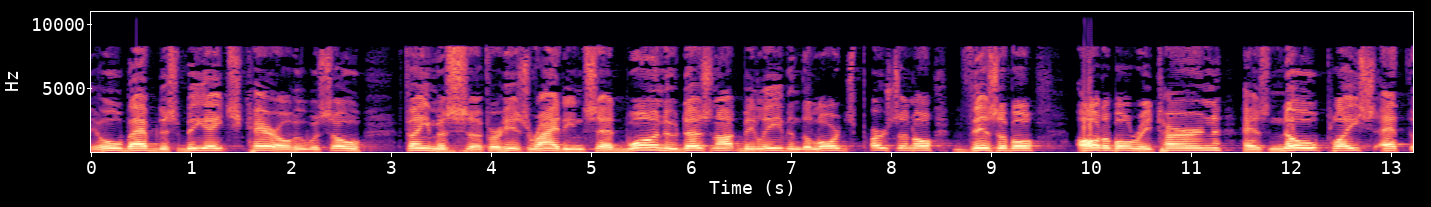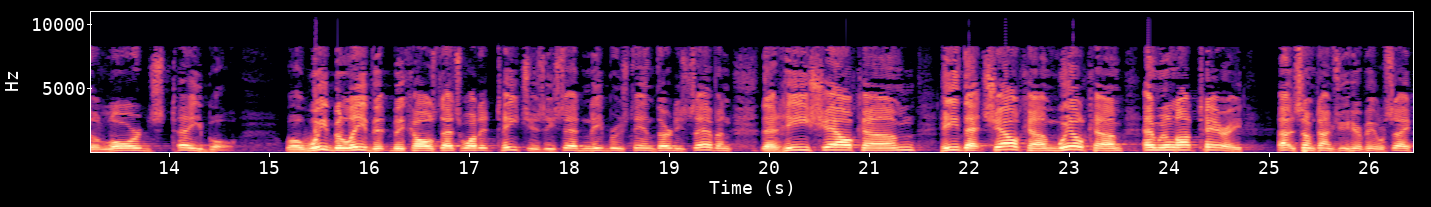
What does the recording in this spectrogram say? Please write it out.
The old Baptist B.H. Carroll, who was so famous uh, for his writing, said, One who does not believe in the Lord's personal, visible, audible return has no place at the Lord's table. Well, we believe it because that's what it teaches. He said in Hebrews 10:37 that he shall come, he that shall come will come and will not tarry. Uh, sometimes you hear people say,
